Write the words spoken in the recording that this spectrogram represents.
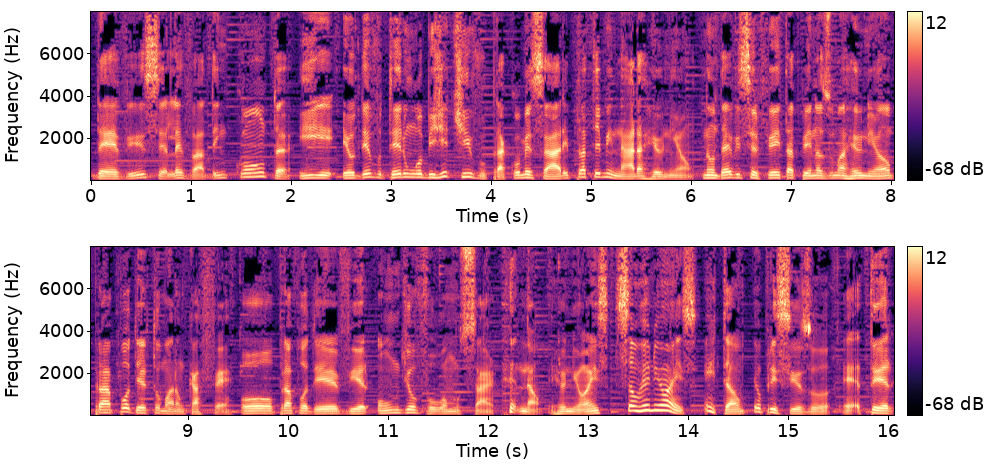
deve ser levada em conta. E eu devo ter um objetivo para começar e para terminar a reunião. Não deve ser feita apenas uma reunião para poder tomar um café ou para poder ver onde eu vou almoçar. Não, reuniões são reuniões. Então, eu preciso preciso é, ter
